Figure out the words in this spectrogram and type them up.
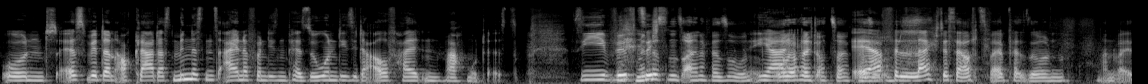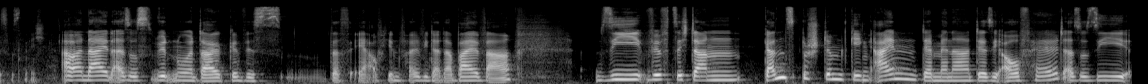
Und es wird dann auch klar, dass mindestens eine von diesen Personen, die sie da aufhalten, Mahmoud ist. Sie wirft mindestens sich, eine Person. Ja, oder vielleicht auch zwei Personen. Ja, vielleicht ist er auch zwei Personen. Man weiß es nicht. Aber nein, also es wird nur da gewiss, dass er auf jeden Fall wieder dabei war. Sie wirft sich dann ganz bestimmt gegen einen der Männer, der sie aufhält. Also sie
